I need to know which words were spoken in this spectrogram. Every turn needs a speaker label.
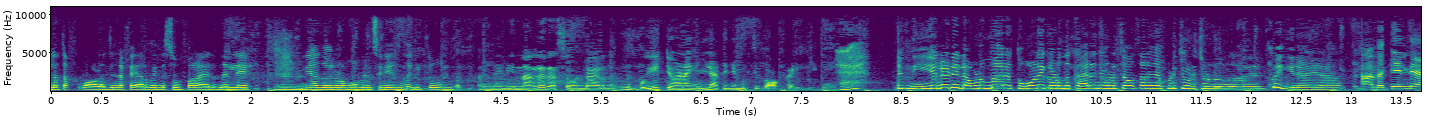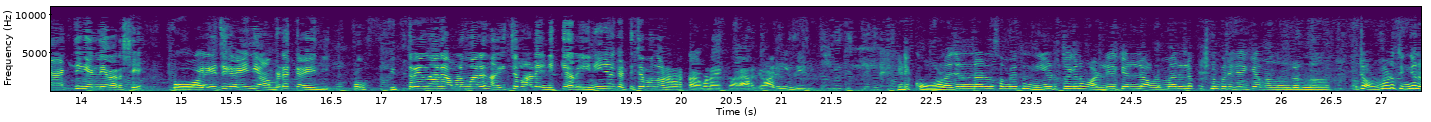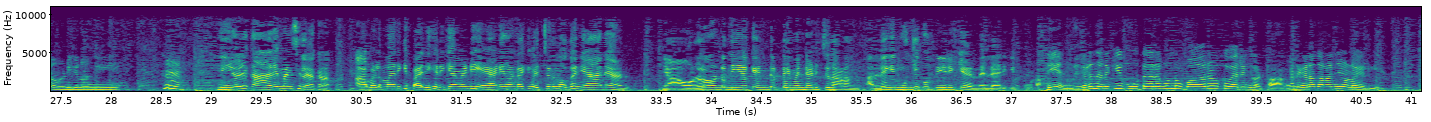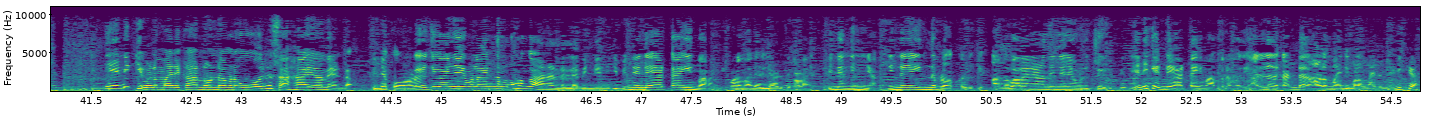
Speaker 1: ഇന്നത്തെ കോളേജിലെ farewell super ആയിരുന്നല്ലേ? ഇനി അതുപോലുള്ള മൊമെന്റ്സ് ഇനി എന്ന് കിട്ടുമെന്ന്.
Speaker 2: നല്ല രസം ഉണ്ടായിരുന്നു പോയിട്ട് വേണം എല്ലാത്തിനെയും പിടിച്ച് ബ്ലോക്ക് അടിക്കും
Speaker 1: നീലടി അവളന്മാരെ തോളി കിടന്ന് കരഞ്ഞു വിളിച്ച അവസാനം ഞാൻ പിടിച്ചു പിടിച്ചോണ്ട് വന്നത്. ഇപ്പൊ ഇങ്ങനെയായ?
Speaker 2: അതൊക്കെ എന്റെ ആക്ടിങ് അല്ലേ വർഷേ. കോളേജ് കഴിഞ്ഞ് അവിടെ കഴിഞ്ഞ്. ഓ ഇത്രയും നാളെ അവളമാരെ സഹിച്ച പാടെ എനിക്കറിയാം. ഇനി ഞാൻ കെട്ടിച്ചപ്പോന്നോടെ അവിടെ അവളെയൊക്കെ അറിയാലില്ലേ
Speaker 1: എടി കോളേജിലുണ്ടായിരുന്ന സമയത്ത് നീ എടുത്തു ഇങ്ങനെ വള്ളിയൊക്കെ എല്ലാം അവളന്മാരെല്ലാം പ്രശ്നം പരിഹരിക്കാൻ വന്നോണ്ടിരുന്നത്. എന്നിട്ട് അവളന്മാരത്ത് ഇങ്ങനെ കാണിക്കണ നീ?
Speaker 2: നീ ഒരു കാര്യം മനസ്സിലാക്കണം. അവൾമാരിക്ക് പരിഹരിക്കാൻ വേണ്ടി ഏണി ഉണ്ടാക്കി വെച്ചത് മൊത്തം ഞാനാണ്. ഞാൻ ഉള്ളതുകൊണ്ട് നീയൊക്കെ എന്റർടൈൻമെന്റ് അടിച്ച് നടന്നു അല്ലെങ്കിൽ മൂഞ്ചി കുത്തി ഇരിക്കായിരുന്നു എല്ലാവർക്കും കൂടെ.
Speaker 1: നീ എന്തെങ്കിലും നിനക്ക് ഈ കൂട്ടുകാരെ കൊണ്ട് ഉപകാരമൊക്കെ വരും കേട്ടോ. അങ്ങനെ ഇങ്ങനെ തടഞ്ഞു
Speaker 2: എനിക്ക് ഇവളന്മാരെ കാരണം ഉണ്ടാവണ ഒരു സഹായവും വേണ്ട. പിന്നെ കോളേജ് കഴിഞ്ഞ ഇവളെ എന്റെ മുഖം കാണണ്ടല്ലോ പിന്നെ എനിക്ക്. പിന്നെ എന്റെ ഏട്ടായും പറഞ്ഞു. ഇവളന്മാരെ എല്ലായിടത്തും കളയാൻ. പിന്നെ നിന്ന. നിന്നെ ഞാൻ ഇന്ന് ബ്ലോക്ക് അടിക്കും. അത് പറയാനാണ് നിന്നെ ഞാൻ വിളിച്ചു വരുത്തിയത്. എനിക്ക് എന്റെ ഏട്ടായി മാത്രം മതി. അല്ലാതെ കണ്ട ആളുമാരി ഇവളന്മാരെന്ന് എനിക്ക്.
